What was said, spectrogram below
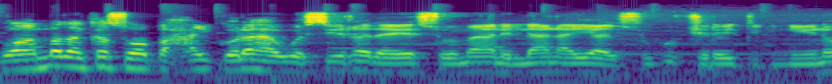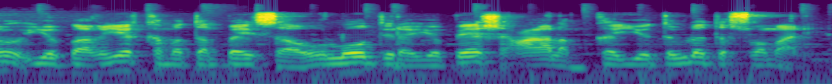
Go'aamadan ka soo baxay golaha wasiirada ee somalilan ayaa isugu jiray digniino iyo baaqyo kama dambaysa oo loo dirayo beesha caalamka iyo dowladda soomaaliya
